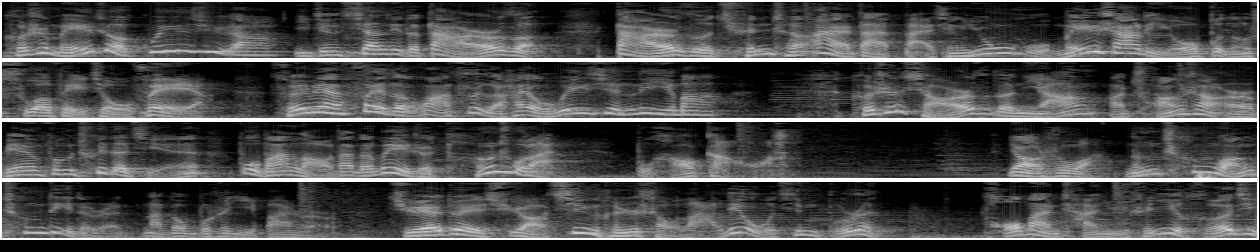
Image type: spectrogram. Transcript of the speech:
可是没这规矩啊！已经先立的大儿子，大儿子群臣爱戴，百姓拥护，没啥理由不能说废就废呀。随便废了的话，自个儿还有威信力吗？可是小儿子的娘啊，床上耳边风吹得紧，不把老大的位置腾出来，不好搞啊。要说啊，能称王称帝的人，那都不是一般人。绝对需要心狠手辣、六亲不认。头曼单于是一合计，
